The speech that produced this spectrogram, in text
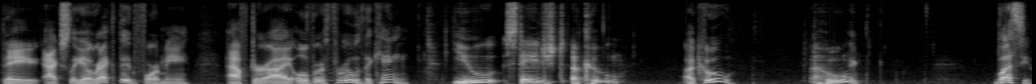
they actually erected for me after I overthrew the king. You staged a coup. A coup. A who? Bless you.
